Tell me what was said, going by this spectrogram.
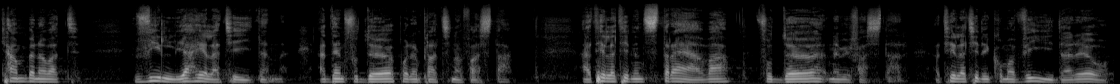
kampen av att vilja hela tiden, att den får dö på den platsen av fasta. Att hela tiden sträva, få dö när vi fastar. Att hela tiden komma vidare och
